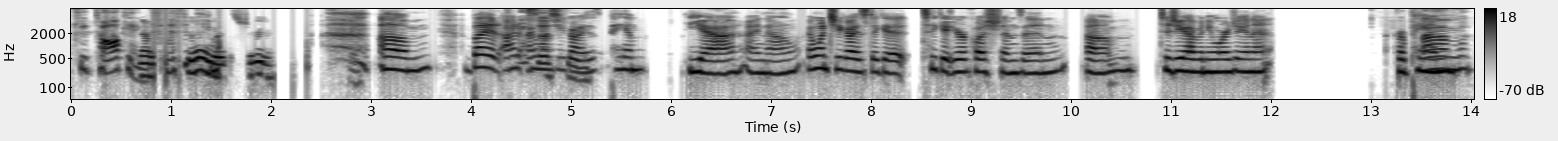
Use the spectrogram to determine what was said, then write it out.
keep talking that's true it's true um but i, I want you guys pam yeah, I know. I want you guys to get to get your questions in. Um, did you have any more, Janet or Pam? Um,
